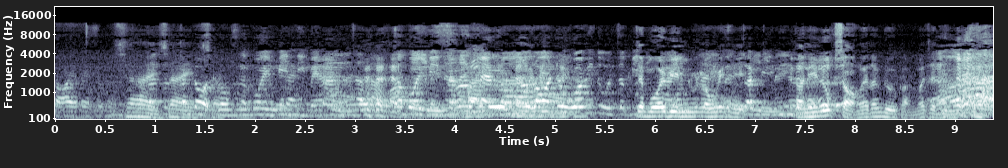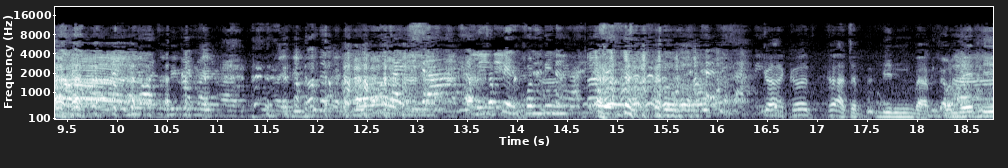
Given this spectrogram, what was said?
จอยๆไปสนุกใช่ใช่กระโดดใช่ลงจะโบยบินอีกไหมฮะจะโบยบินนะแฟนรอรอดูว่าพี่ตูนจะบินจะโบยบินลงเวทีจะบินตอนนี้ลูกสองก็ต้องดูก่อนว่าจะบินจะมีคนไทยพาคนไทยบินใครจ้างจะเปลี่ยนคนบินไหม ก็ก็ก็อาจจะบินแบบบนเวที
